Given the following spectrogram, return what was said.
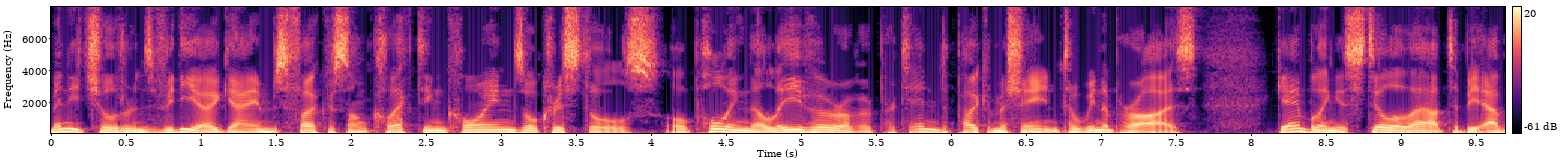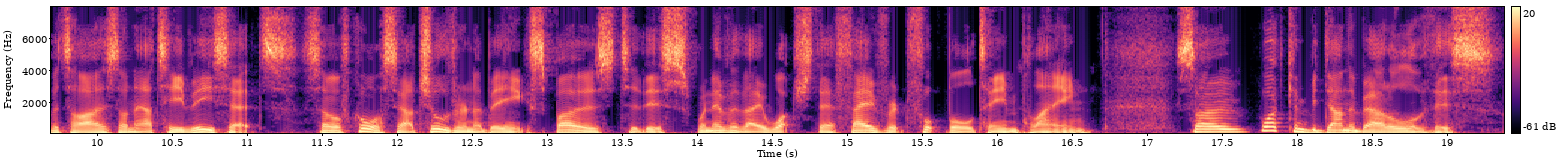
Many children's video games focus on collecting coins or crystals, or pulling the lever of a pretend poker machine to win a prize. Gambling is still allowed to be advertised on our TV sets, so of course our children are being exposed to this whenever they watch their favourite football team playing. So what can be done about all of this?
